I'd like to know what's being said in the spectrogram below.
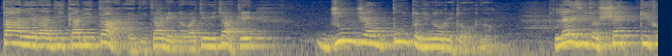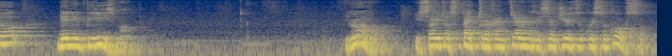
tale radicalità e di tale innovatività che giunge a un punto di non ritorno. L'esito scettico dell'empirismo. Di nuovo, il solito spettro kantiano che si aggira su questo corso.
